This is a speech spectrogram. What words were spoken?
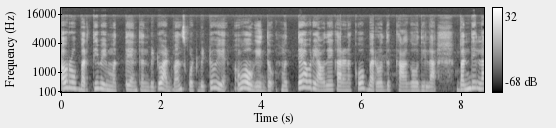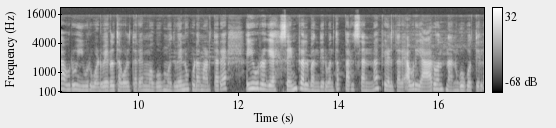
ಅವರು ಬರ್ತೀವಿ ಮತ್ತೆ ಅಂತಂದ್ಬಿಟ್ಟು ಅಡ್ವಾನ್ಸ್ ಕೊಟ್ಬಿಟ್ಟು ಹೋಗಿದ್ದು. ಮತ್ತೆ ಅವ್ರು ಯಾವುದೇ ಕಾರಣಕ್ಕೂ ಬರೋದಕ್ಕಾಗೋದಿಲ್ಲ. ಬಂದಿಲ್ಲ, ಅವರು ಇವರು ಒಡವೆಗಳು ತಗೊಳ್ತಾರೆ, ಮಗುಗೆ ಮದುವೆನೂ ಕೂಡ ಮಾಡ್ತಾರೆ. ಇವ್ರಿಗೆ ಸೆಂಟ್ರಲ್ಲಿ ಬಂದಿರುವಂಥ ಪರ್ಸನ್ನ ಕೇಳ್ತಾರೆ. ಅವ್ರು ಯಾರು ಅಂತ ನನಗೂ ಗೊತ್ತಿಲ್ಲ.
